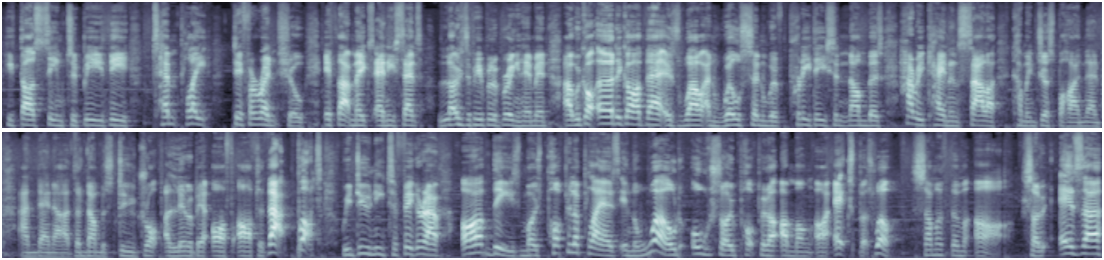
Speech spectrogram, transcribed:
He does seem to be the template differential, if that makes any sense. Loads of people are bringing him in. Uh, we've got Odegaard there as well, and Wilson with pretty decent numbers. Harry Kane and Salah coming just behind them, and then uh, the numbers do drop a little bit off after that. But we do need to figure out, are these most popular players in the world also popular among our experts? Well, some of them are. So Eze, uh,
